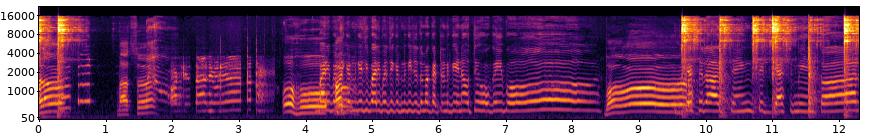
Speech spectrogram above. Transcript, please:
ਹੈਲੋ। ਬਸ। ਓਹੋ। ਬਾਰੀ ਬਾਰੀ ਕੱਟਣ ਗਈ ਸੀ ਬਾਰੀ ਬਾਰੀ ਕੱਟਣ ਗਈ ਜਦੋਂ ਮੈਂ ਕੱਟਣ ਗਈ ਨਾ ਉੱਥੇ ਹੋ ਗਈ ਬੋ। ਬੋ ਜਸਰਾਜ ਸਿੰਘ ਤੇ ਜਸਮੀਨ ਕੌਰ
